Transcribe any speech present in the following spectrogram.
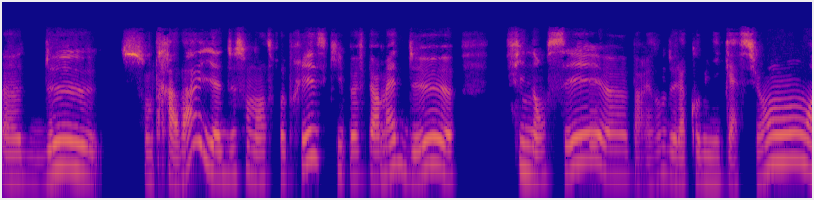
euh, de son travail, de son entreprise, qui peuvent permettre de financer, euh, par exemple, de la communication,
